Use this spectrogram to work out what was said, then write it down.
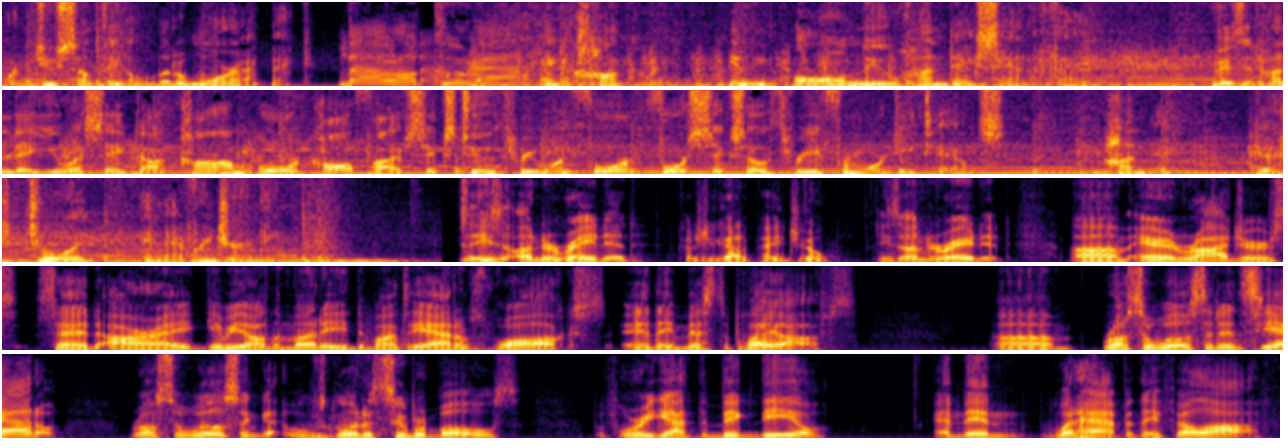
or do something a little more epic? And conquer it in the all-new Hyundai Santa Fe. Visit HyundaiUSA.com or call 562 for more details. Hyundai, there's joy in every journey. He's underrated. Because you got to pay Joe. He's underrated. Um, Aaron Rodgers said, all right, give me all the money. Davante Adams walks, and they missed the playoffs. Um, Russell Wilson in Seattle. Russell Wilson got, was going to Super Bowls before he got the big deal. And then what happened? They fell off.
